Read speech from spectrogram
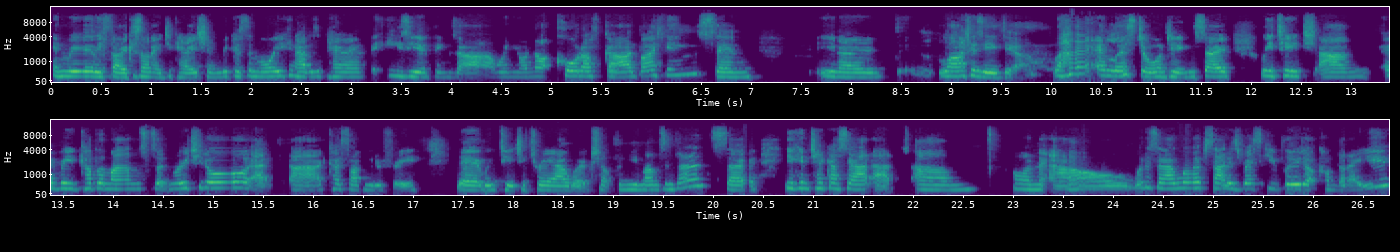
and really focus on education because the more you can have as a parent, the easier things are. When you're not caught off guard by things, then you know, life is easier and less daunting. So we teach um, every couple of months at Maroochydore at uh, Coast Life Midwifery. There we teach a three-hour workshop for new mums and dads. So you can check us out at um, on our what is it? Our website is rescueblue.com.au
